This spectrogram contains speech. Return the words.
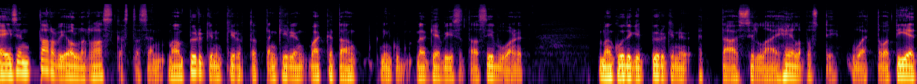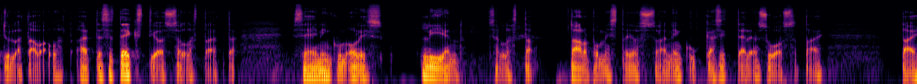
ei sen tarvi olla raskasta sen. Mä oon pyrkinyt kirjoittamaan tämän kirjan, vaikka tämä on niin kuin melkein 500 sivua nyt, niin mä oon kuitenkin pyrkinyt, että tämä olisi sillä helposti luettava tietyllä tavalla. Että se teksti olisi sellaista, että se ei niin kuin olisi liian sellaista tarpomista jossain niin kuin käsitteiden suossa tai, tai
